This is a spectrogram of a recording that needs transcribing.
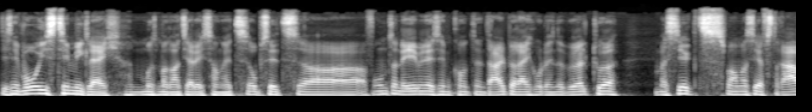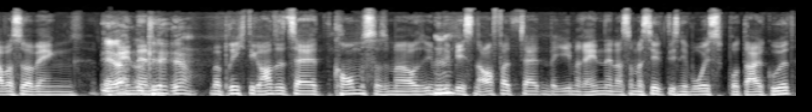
Das Niveau ist ziemlich gleich, muss man ganz ehrlich sagen. Jetzt, Ob es jetzt äh, auf unserer Ebene ist, im Kontinentalbereich oder in der World Tour, man sieht es, wenn man sich auf Strava so ein wenig Rennen okay, ja. man bricht die ganze Zeit Koms, also man hat immer die besten Auffahrtszeiten bei jedem Rennen, also man sieht, das Niveau ist brutal gut.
